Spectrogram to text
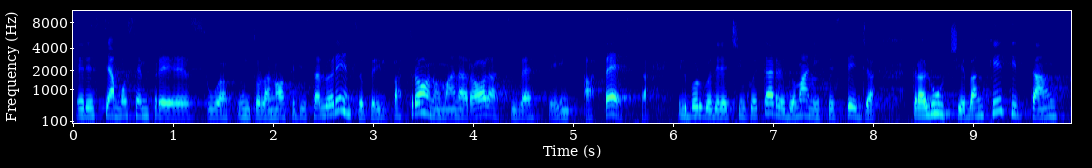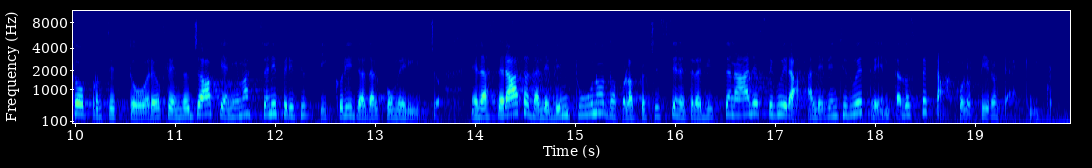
E restiamo sempre su appunto la notte di San Lorenzo, per il patrono Manarola si veste a festa, il Borgo delle Cinque Terre domani festeggia tra luci e banchetti il santo protettore, offrendo giochi e animazioni per i più piccoli già dal pomeriggio. Nella serata dalle 21, dopo la processione tradizionale, seguirà alle 22.30 lo spettacolo pirotecnico.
